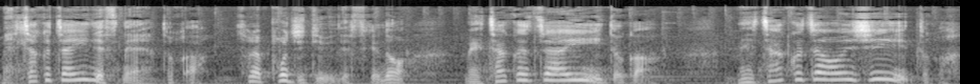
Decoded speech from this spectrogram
めちゃくちゃいいですねとか。それはポジティブですけどめちゃくちゃいいとか。めちゃくちゃ美味しいとか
